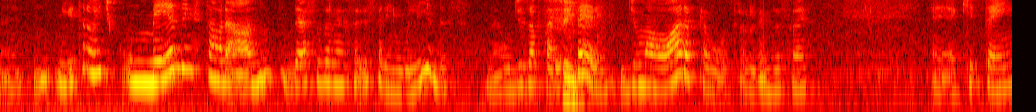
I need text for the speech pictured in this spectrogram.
É, literalmente, o medo instaurado dessas organizações de serem engolidas, né? ou desaparecerem Sim. de uma hora para outra. Organizações é, que têm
